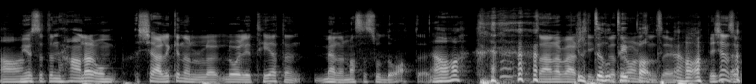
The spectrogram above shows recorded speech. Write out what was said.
Ja. Men just att den handlar om kärleken och lo- lojaliteten mellan massa soldater. Ja. Så andra Lite världskrigsveteraner som säger. Ja. Det känns som,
